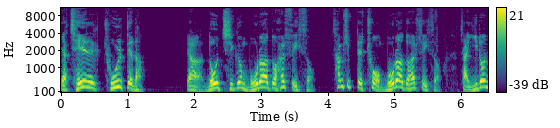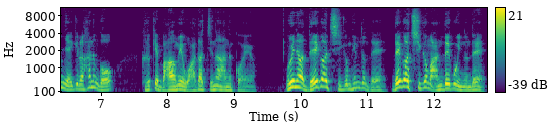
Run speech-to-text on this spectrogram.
야 제일 좋을 때다. 야 너 지금 뭐라도 할 수 있어. 30대 초 뭐라도 할 수 있어. 자 이런 얘기를 하는 거 그렇게 마음에 와닿지는 않을 거예요. 왜냐 내가 지금 힘든데 내가 지금 안 되고 있는데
